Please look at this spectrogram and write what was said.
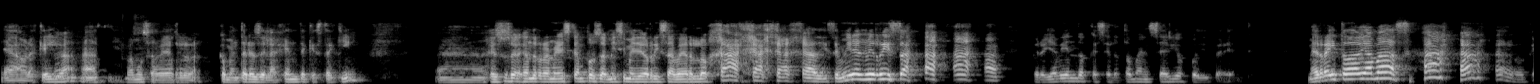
Y ahora, ¿qué iba? Ah, vamos a ver comentarios de la gente que está aquí. Ah, Jesús Alejandro Ramírez Campos, a mí sí me dio risa verlo. Ja, ja, ja, ja. Dice, miren mi risa. Pero ya viendo que se lo toma en serio fue diferente. Me reí todavía más. ok,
